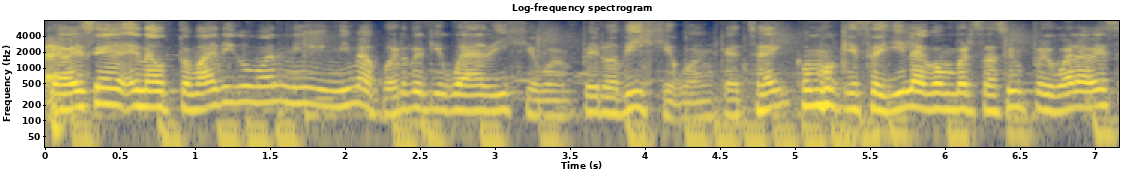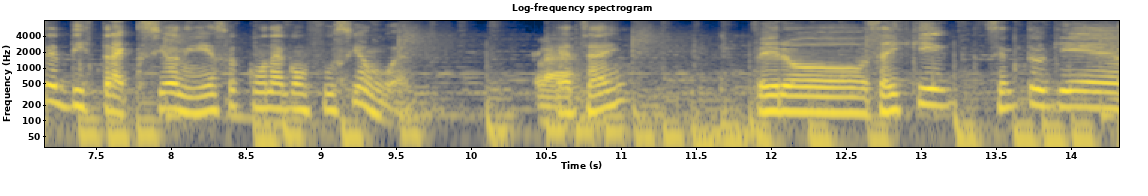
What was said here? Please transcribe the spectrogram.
que a veces en automático, weón, ni, ni me acuerdo qué weá dije, weón, pero dije, weón, ¿cachai? Como que seguí la conversación, pero igual a veces distracción y eso es como una confusión, weón. Claro. ¿Cachai? Pero, ¿sabéis que Siento que.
